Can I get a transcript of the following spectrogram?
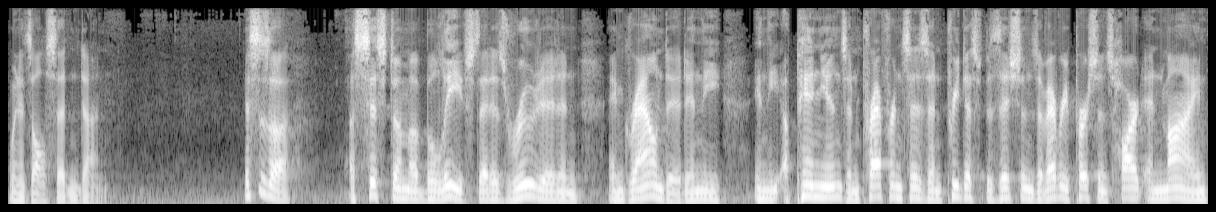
when it's all said and done. This is a, a system of beliefs that is rooted and, and grounded in the in the opinions and preferences and predispositions of every person's heart and mind,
